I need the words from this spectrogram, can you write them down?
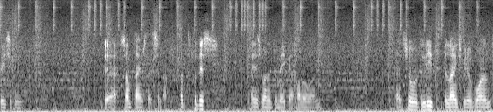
basically. Yeah sometimes that's enough. But for this I just wanted to make a hollow one. And so delete the lines we don't want.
